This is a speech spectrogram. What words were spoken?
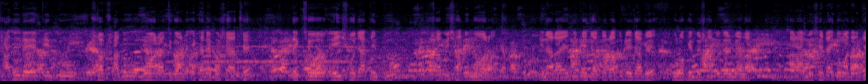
সাধুদের কিন্তু সব সাধু মহারাজগণ এখানে বসে আছে। দেখছ, এই সোজা কিন্তু সবই সাধু মহারাজ। এনারা এদিকে যতটা দূরে যাবে, পুরো কিন্তু সাধুদের মেলা। আর আমি সেটাই তোমাদেরকে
